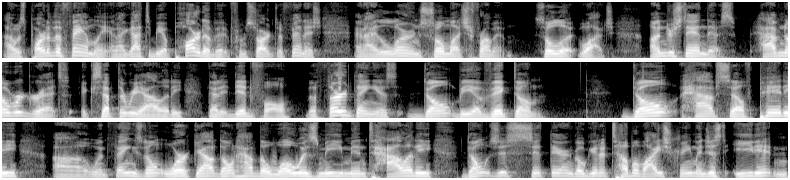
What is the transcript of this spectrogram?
I was part of the family and I got to be a part of it from start to finish. And I learned so much from it. So, look, watch, understand this have no regrets, accept the reality that it did fall. The third thing is don't be a victim. Don't have self pity. Uh, when things don't work out, don't have the woe is me mentality. Don't just sit there and go get a tub of ice cream and just eat it and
